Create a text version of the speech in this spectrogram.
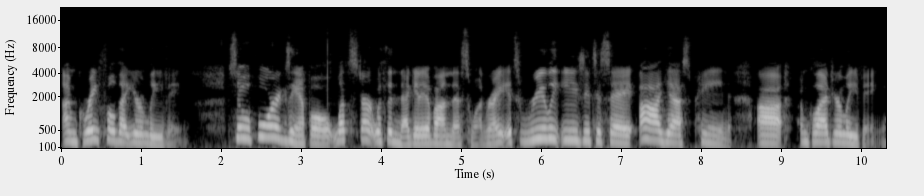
I'm grateful that you're leaving." So, for example, let's start with the negative on this one, right? It's really easy to say, "Ah, yes, pain. Uh, I'm glad you're leaving."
